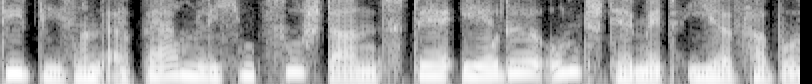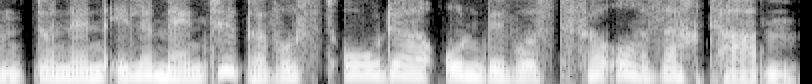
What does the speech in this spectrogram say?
die diesen erbärmlichen Zustand der Erde und der mit ihr verbundenen Elemente bewusst oder unbewusst verursacht haben.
